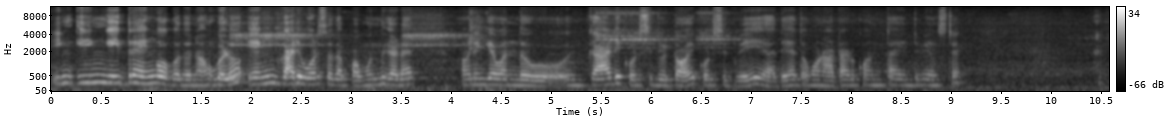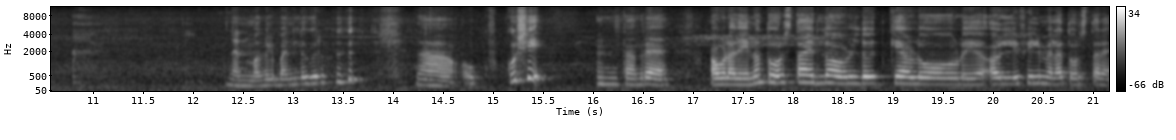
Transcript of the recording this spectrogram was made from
ಹಿಂಗೆ ಹಿಂಗೆ ಇದ್ದರೆ ಹೆಂಗೆ ಹೋಗೋದು ನಾವುಗಳು? ಹೆಂಗೆ ಗಾಡಿ ಓಡಿಸೋದಪ್ಪ ಮುಂದ್ಗಡೆ? ಅವನಿಗೆ ಒಂದು ಗಾಡಿ ಕೊಡಿಸಿದ್ವಿ, ಟಾಯ್ ಕೊಡಿಸಿದ್ವಿ, ಅದೇ ತೊಗೊಂಡು ಆಟ ಆಡ್ಕೊತ ಇದ್ವಿ ಅಷ್ಟೇ. ನನ್ನ ಮಗಳು ಬಂದ್ಲು ಗುರು. ನಾ- ಖುಷಿ. ಅಂತಂದರೆ ಅವಳು ಅದೇನೋ ತೋರಿಸ್ತಾ ಇದ್ಲು ಅವಳದಕ್ಕೆ ಅವಳು ಅವಳು ಅಲ್ಲಿ ಫಿಲ್ಮ್ ಎಲ್ಲ ತೋರಿಸ್ತಾರೆ.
